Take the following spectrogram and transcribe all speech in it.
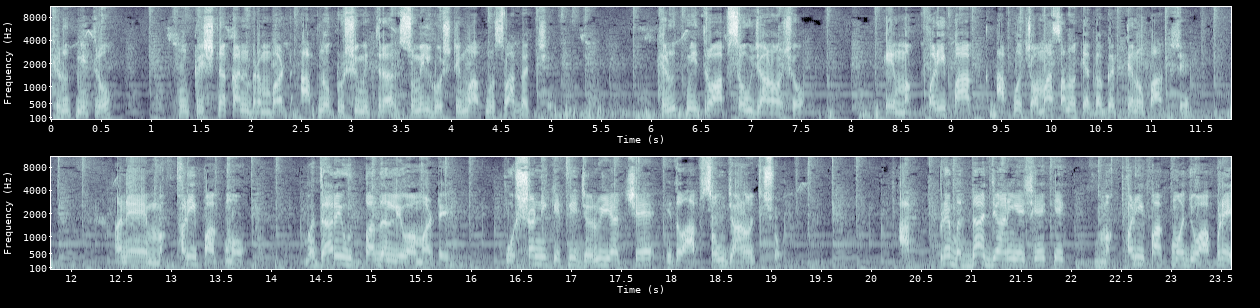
ખેડૂત મિત્રો. હું કૃષ્ણકાંત બ્રહ્મભટ્ટ, આપનો કૃષિ મિત્ર સુમિલ ગોષ્ઠીમાં આપનું સ્વાગત છે. ખેડૂત મિત્રો, આપ સૌ જાણો છો કે મગફળી પાક આપણો ચોમાસાનો કે અગત્યનો પાક છે અને મગફળી પાકમાં વધારે ઉત્પાદન લેવા માટે પોષણની કેટલી જરૂરિયાત છે એ તો આપ સૌ જાણો જ છો. આપણે બધા જ જાણીએ છીએ કે મગફળી પાકમાં જો આપણે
